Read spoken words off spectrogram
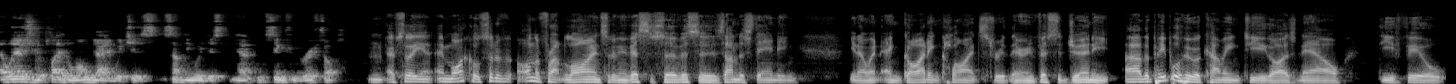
allows you to play the long game, which is something we just you know sing from the rooftops. Mm, absolutely, and, and Michael, sort of on the front line, sort of investor services, understanding, you know, and, and guiding clients through their investor journey. Are the people who are coming to you guys now? Do you feel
